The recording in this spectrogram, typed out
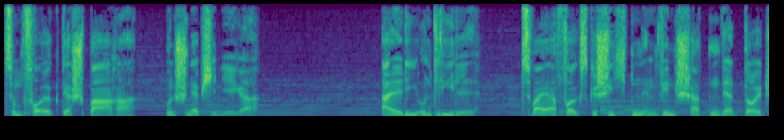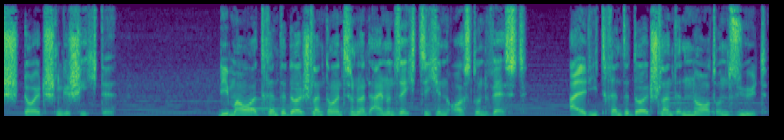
zum Volk der Sparer und Schnäppchenjäger. Aldi und Lidl, zwei Erfolgsgeschichten im Windschatten der deutsch-deutschen Geschichte. Die Mauer trennte Deutschland 1961 in Ost und West. Aldi trennte Deutschland in Nord und Süd.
